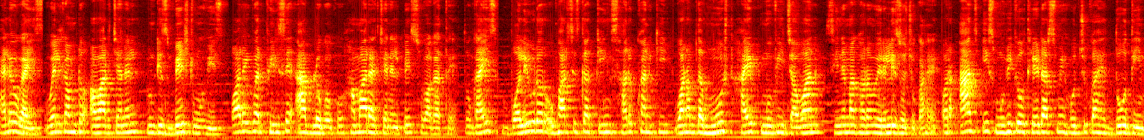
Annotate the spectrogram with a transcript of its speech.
Hello guys, welcome to our channel twenties best movies. और एक बार फिर से आप लोगों को हमारे चैनल पे स्वागत है। तो गाइस, बॉलीवुड और ओवरसीज का किंग शाहरुख खान की one of the most hype movie Jawan cinema घरों में रिलीज़ हो चुका है। और आज इस मूवी को थिएटर्स में हो चुका है दो दिन।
